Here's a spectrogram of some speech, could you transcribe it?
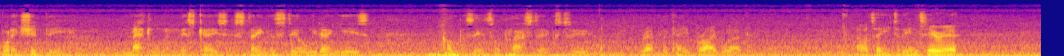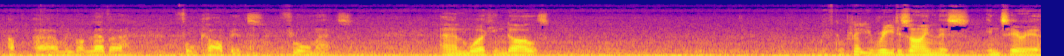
what it should be. Metal, in this case, it's stainless steel. We don't use composites or plastics to replicate bright work. I'll take you to the interior. Up, um, we've got leather, full carpets, floor mats, and working dials. Completely redesigned this interior.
